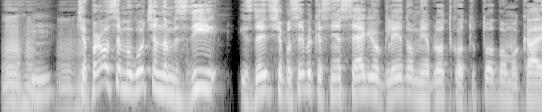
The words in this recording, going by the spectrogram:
Uh -huh, uh -huh. Čeprav se mogoče nam zdi, zdaj še posebej, ker sem jaz serijo gledal, mi je bilo tako, tudi to bomo kaj.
